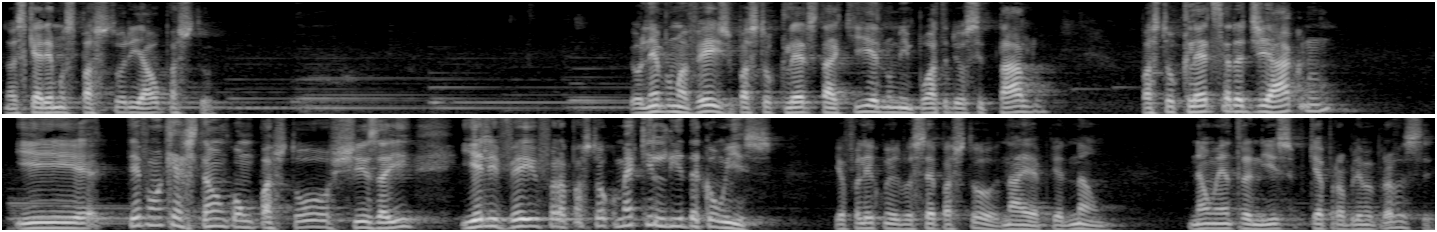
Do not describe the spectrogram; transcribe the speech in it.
Nós queremos pastorear o pastor. Eu lembro uma vez, o pastor Clédio está aqui, ele não me importa de eu citá-lo. O pastor Clédio era diácono e teve uma questão com o pastor X aí, e ele veio e falou: Pastor, como é que lida com isso? E eu falei com ele: Você é pastor? Na época, ele: Não, não entra nisso porque é problema para você.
